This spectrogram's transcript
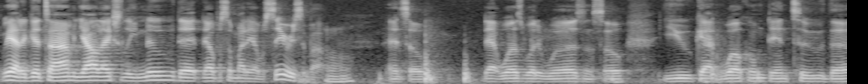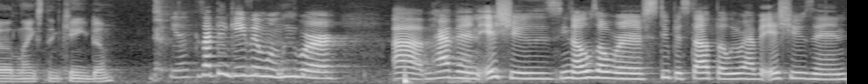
we had a good time, and y'all actually knew that that was somebody I was serious about, and so that was what it was. And so you got welcomed into the Langston Kingdom. Yeah, because I think even when we were um, having issues, you know, it was over stupid stuff, but we were having issues, and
